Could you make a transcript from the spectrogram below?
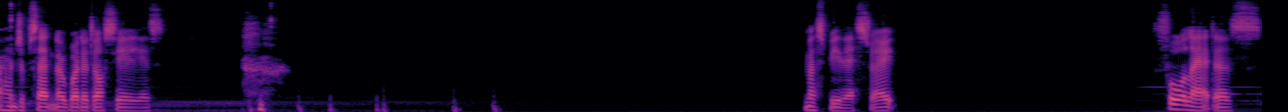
100% know what a dossier is? Must be this, right? Four letters.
